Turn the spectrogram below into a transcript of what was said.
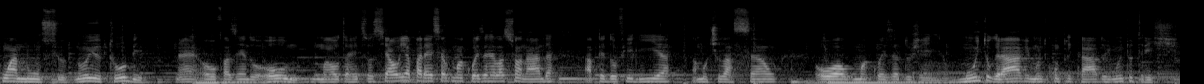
com um anúncio no YouTube né, ou fazendo ou uma outra rede social e aparece alguma coisa relacionada à pedofilia, à mutilação ou alguma coisa do gênero. Muito grave, muito complicado e muito triste.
